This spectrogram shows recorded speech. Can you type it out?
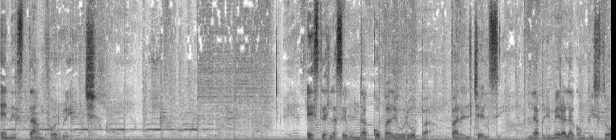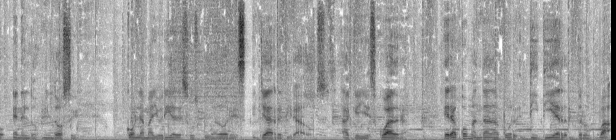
en Stamford Bridge. Esta es la segunda Copa de Europa para el Chelsea. La primera la conquistó en el 2012 con la mayoría de sus jugadores ya retirados. Aquella escuadra era comandada por Didier Drogba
